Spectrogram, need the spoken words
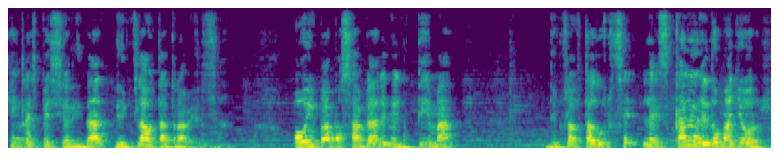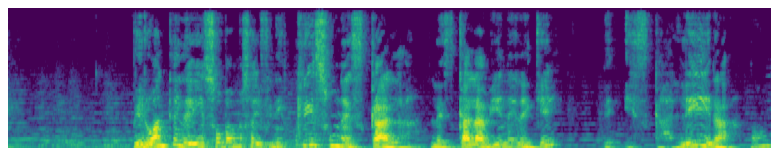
en la especialidad de flauta traversa. Hoy vamos a hablar en el tema de flauta dulce la escala de Do mayor. Pero antes de eso vamos a definir qué es una escala. La escala viene de qué? De escalera, ¿no?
